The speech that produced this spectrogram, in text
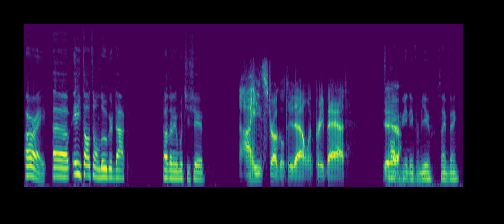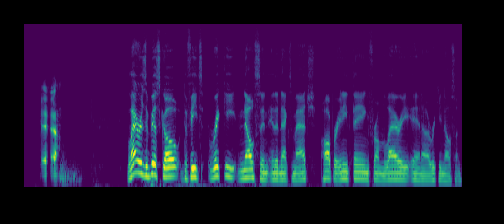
All right. Uh, any thoughts on Luger, Doc, other than what you shared? Nah, he struggled through that one pretty bad. yeah, Harper, anything from you? Same thing. yeah. Larry Zbyszko defeats Ricky Nelson in the next match. Harper, anything from Larry and uh, Ricky Nelson?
